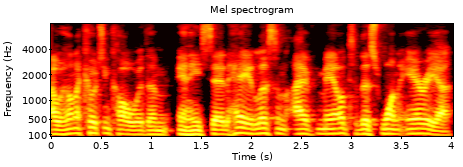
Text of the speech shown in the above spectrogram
I was on a coaching call with him, and he said, "Hey, listen, I've mailed to this one area,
